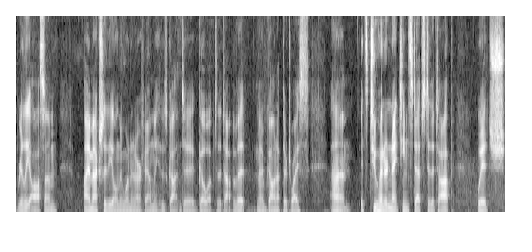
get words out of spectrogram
really awesome. I'm actually the only one in our family who's gotten to go up to the top of it, and I've gone up there twice. Um, it's 219 steps to the top, which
